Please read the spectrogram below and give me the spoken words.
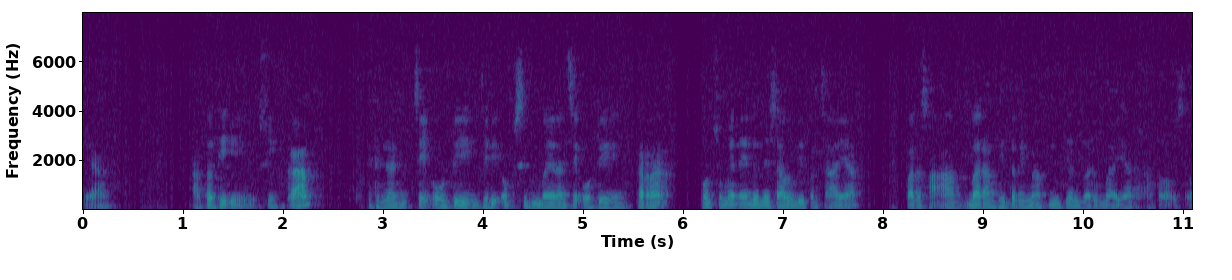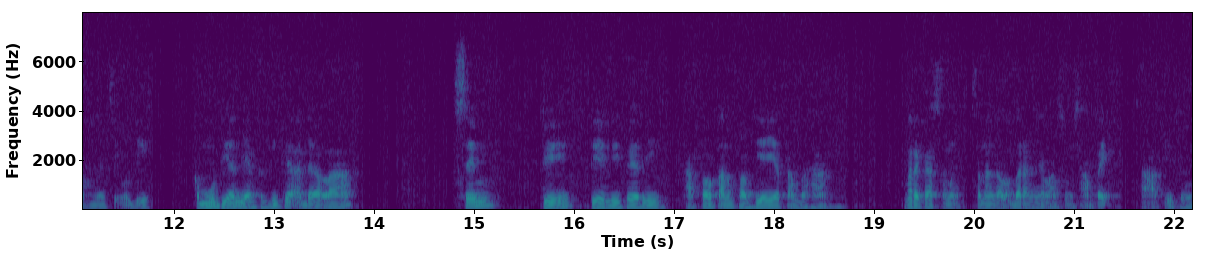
ya atau disingkat dengan COD. Jadi opsi pembayaran COD karena konsumen Indonesia lebih percaya pada saat barang diterima kemudian baru bayar atau istilahnya COD. Kemudian yang ketiga adalah same day delivery atau tanpa biaya tambahan. Mereka senang, senang kalau barangnya langsung sampai saat itu,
